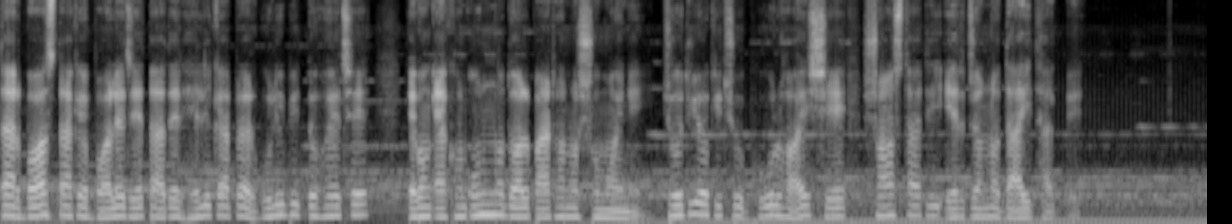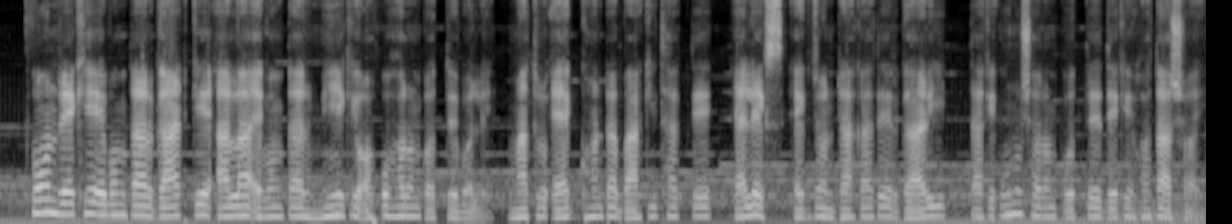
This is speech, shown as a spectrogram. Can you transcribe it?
তার বস তাকে বলে যে তাদের হেলিকপ্টার গুলিবিদ্ধ হয়েছে এবং এখন অন্য দল পাঠানোর সময় নেই। যদিও কিছু ভুল হয়, সে সংস্থাটি এর জন্য দায়ী থাকবে। ফোন রেখে এবং তার গার্ডকে আলা এবং তার মেয়েকে অপহরণ করতে বলে। মাত্র এক ঘণ্টা বাকি থাকতে অ্যালেক্স একজন ডাকাতের গাড়ি তাকে অনুসরণ করতে দেখে হতাশ হয়।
